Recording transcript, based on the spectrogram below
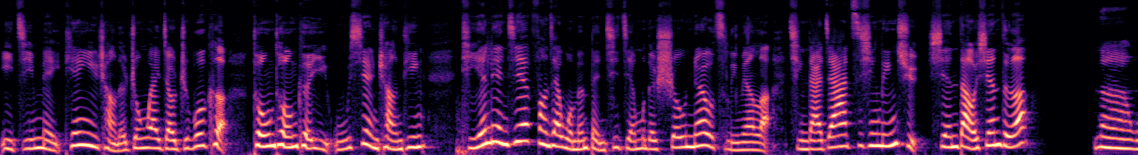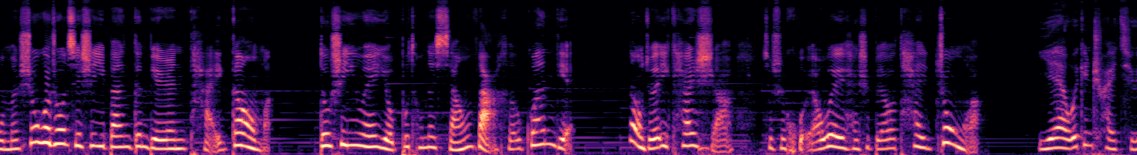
以及每天一场的中外教直播课，通通可以无限畅听。体验链接放在我们本期节目的 show notes 里面了，请大家自行领取，先到先得。那我们生活中其实一般跟别人抬杠嘛，都是因为有不同的想法和观点。那我觉得一开始啊，就是火药味还是不要太重了。Yeah, we can try to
